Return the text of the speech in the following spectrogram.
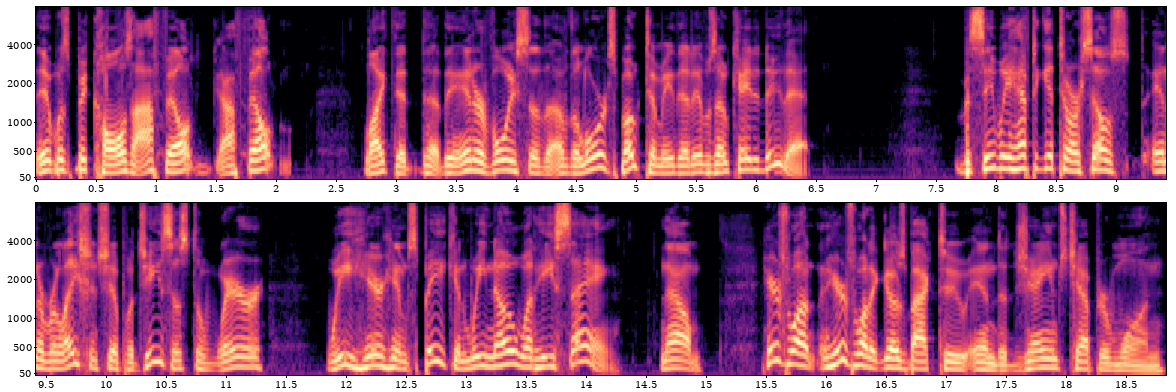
it was because I felt I felt like that the, the inner voice of the, of the Lord spoke to me that it was okay to do that. But see, we have to get to ourselves in a relationship with Jesus to where we hear him speak and we know what he's saying. Now, here's what here's what it goes back to into James chapter 1.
